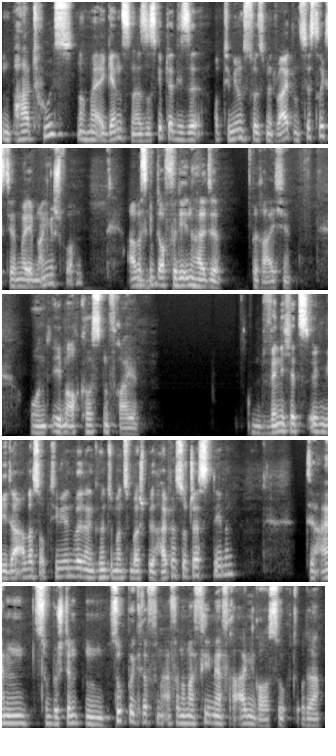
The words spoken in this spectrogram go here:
ein paar Tools nochmal ergänzen. Also es gibt ja diese Optimierungstools mit Write und Systrix, die haben wir eben angesprochen, aber mhm. es gibt auch für die Inhalte Bereiche und eben auch kostenfreie. Und wenn ich jetzt irgendwie da was optimieren will, dann könnte man zum Beispiel Hypersuggest nehmen, der einem zu bestimmten Suchbegriffen einfach nochmal viel mehr Fragen raussucht. Oder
